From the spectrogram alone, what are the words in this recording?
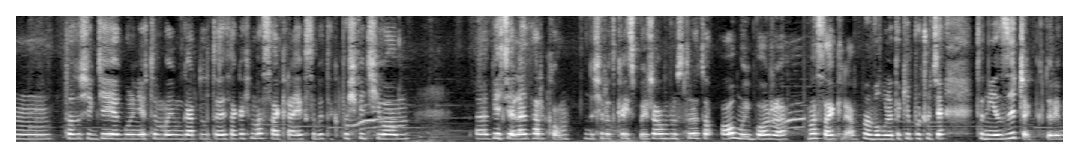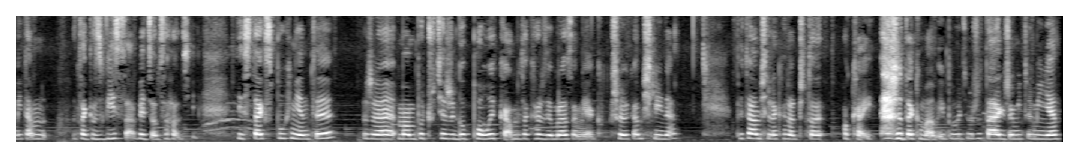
Mm, to, co się dzieje ogólnie w tym moim gardle, to jest jakaś masakra. Jak sobie tak poświeciłam, e, wiecie, latarką do środka i spojrzałam w lustro, to o mój Boże, masakra. Mam w ogóle takie poczucie, ten języczek, który mi tam tak zwisa, wiecie o co chodzi, jest tak spuchnięty, że mam poczucie, że go połykam za każdym razem, jak przełykam ślinę. Pytałam się lekarza, czy to okej, że tak mam i powiedział, że tak, że mi to minie.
